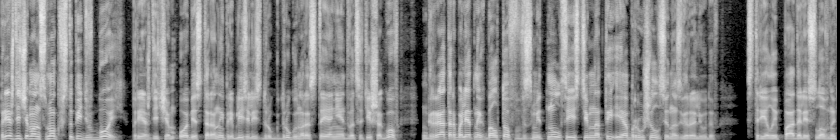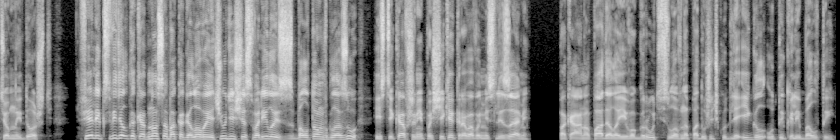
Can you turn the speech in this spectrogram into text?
Прежде чем он смог вступить в бой, прежде чем обе стороны приблизились друг к другу на расстояние 20 шагов, град арбалетных болтов взметнулся из темноты и обрушился на зверолюдов. Стрелы падали, словно темный дождь. Феликс видел, как одно собакоголовое чудище свалилось с болтом в глазу, истекавшими по щеке кровавыми слезами. Пока оно падало, его грудь, словно подушечку для игл, утыкали болты.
